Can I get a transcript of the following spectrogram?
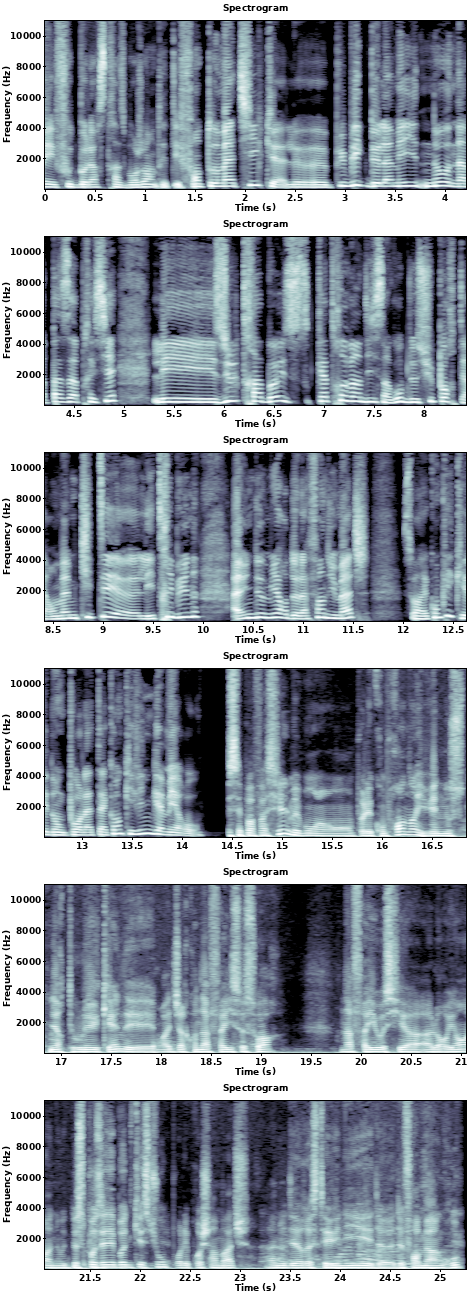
Les footballeurs strasbourgeois ont été fantomatiques. Le public de la Méno n'a pas apprécié. Les Ultra Boys 90, un groupe de supporters, ont même quitté euh, les tribunes à une demi-heure de la fin du match. Ça aurait compliqué donc pour l'attaquant Kevin Gamero. C'est pas facile, mais bon, on peut les comprendre. Hein. Ils viennent nous soutenir tous les week-ends et on va dire qu'on a failli ce soir. On a failli aussi à, Lorient, à nous de se poser des bonnes questions pour les prochains matchs, à nous de rester unis et de, former un groupe.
